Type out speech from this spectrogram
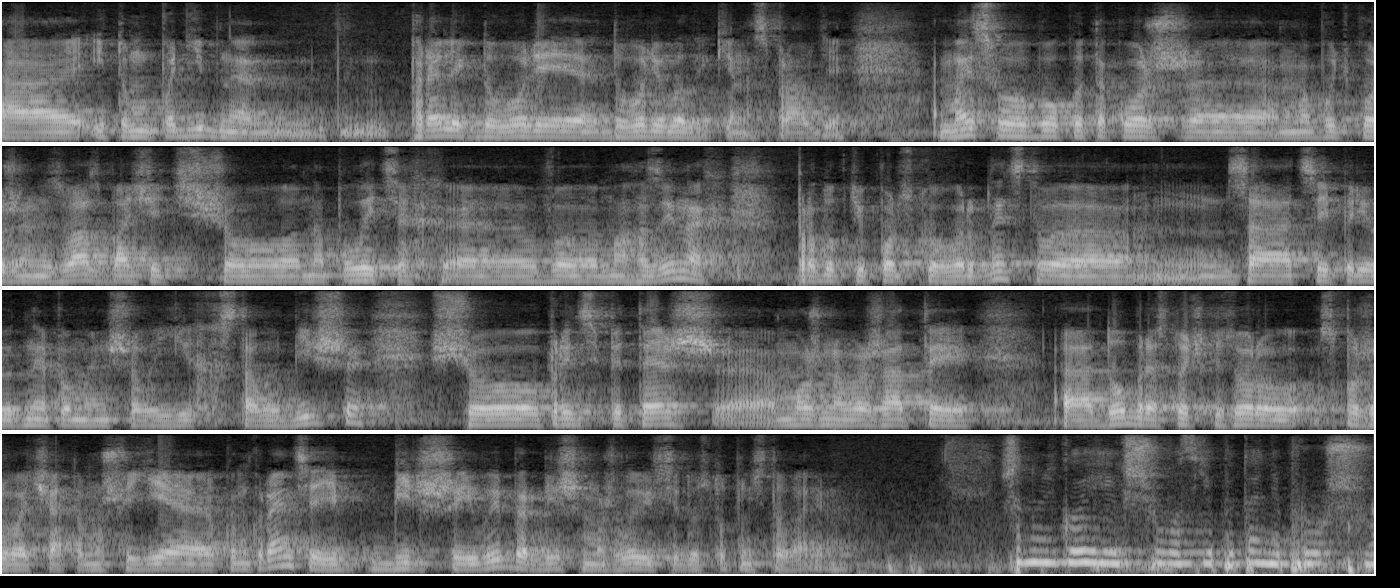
е, і тому подібне. Перелік доволі доволі великий насправді. Ми з свого боку також, е, мабуть, кожен із вас бачить, що на полицях е, в магазинах продуктів польського виробництва за цей період не поменшало, їх стало більше, що в принципі теж можна вважати добре з точки зору споживача, тому що є конкуренція, є більший вибір, більша можливість і доступність товарів. Шановні колеги, якщо у вас є питання, прошу.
